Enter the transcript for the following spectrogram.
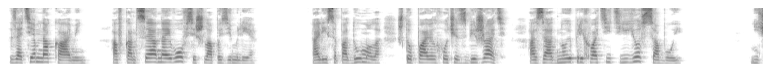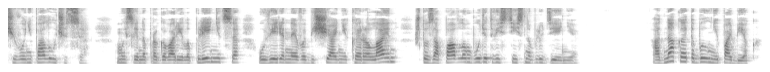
затем на камень, а в конце она и вовсе шла по земле. Алиса подумала, что Павел хочет сбежать, а заодно и прихватить ее с собой. «Ничего не получится», — мысленно проговорила пленница, уверенная в обещании Кэролайн, что за Павлом будет вестись наблюдение. Однако это был не побег,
